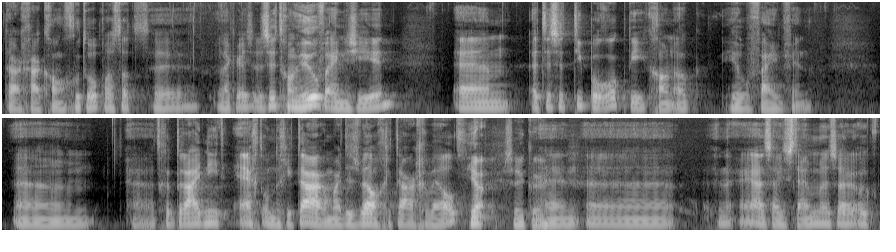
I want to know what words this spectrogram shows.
daar ga ik gewoon goed op als dat lekker is. Er zit gewoon heel veel energie in. En het is het type rock die ik gewoon ook heel fijn vind. Ehm, eh, het gedraait niet echt om de gitaren, maar het is wel gitaargeweld. Ja, zeker. En eh, en, ja, zijn stem is ook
